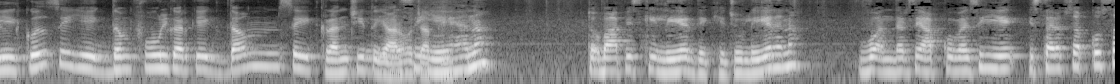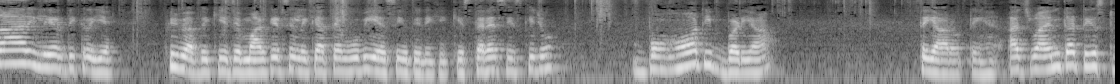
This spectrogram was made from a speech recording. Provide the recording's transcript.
बिल्कुल से ये एकदम फूल करके एकदम से क्रंची तैयार हो जाती ये है। ना? तो अब आप इसकी लेयर देखिए जो लेयर है ना वो अंदर से आपको वैसे ये इस तरफ़ से आपको सारी लेयर दिख रही है। फिर भी आप देखिए जब मार्केट से लेके आते हैं वो भी ऐसी होती है। देखिए किस तरह से इसकी जो बहुत ही बढ़िया तैयार होते हैं। अजवाइन का टेस्ट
